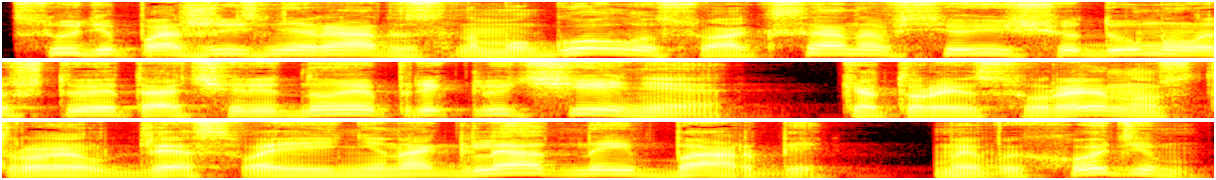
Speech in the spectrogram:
Судя по жизнерадостному голосу, Оксана все еще думала, что это очередное приключение, которое Сурен устроил для своей ненаглядной Барби. Мы выходим?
